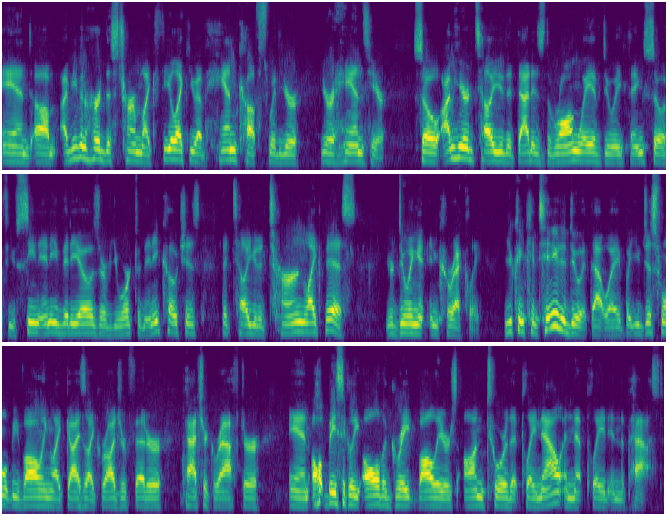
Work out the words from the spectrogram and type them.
And um, I've even heard this term like feel like you have handcuffs with your your hands here. So I'm here to tell you that that is the wrong way of doing things. So if you've seen any videos or if you worked with any coaches that tell you to turn like this, you're doing it incorrectly. You can continue to do it that way, but you just won't be volleying like guys like Roger Federer, Patrick Rafter, and all, basically all the great volleyers on tour that play now and that played in the past.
